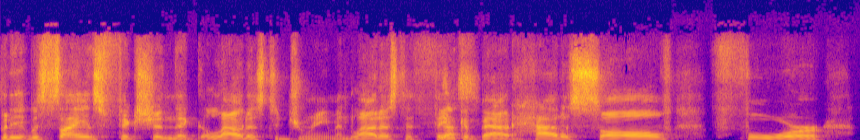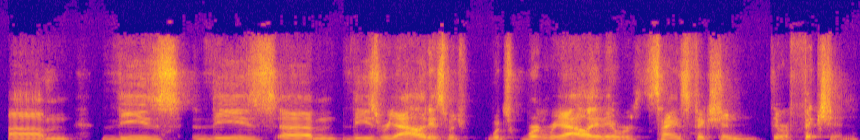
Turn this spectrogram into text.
but it was science fiction that allowed us to dream and allowed us to think Yes. about how to solve for um, these these um, these realities, which which weren't reality; they were science fiction. They were fiction,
